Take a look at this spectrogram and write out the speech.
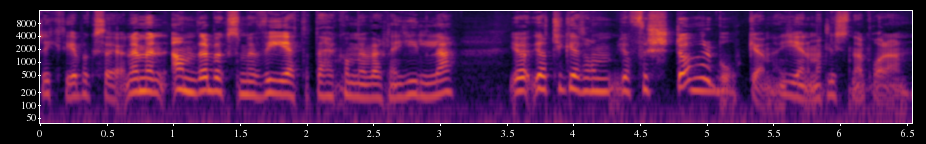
riktiga böcker säger jag. Nej men andra böcker som jag vet att det här kommer jag verkligen gilla. Jag, jag tycker att de, jag förstör boken genom att lyssna på den.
